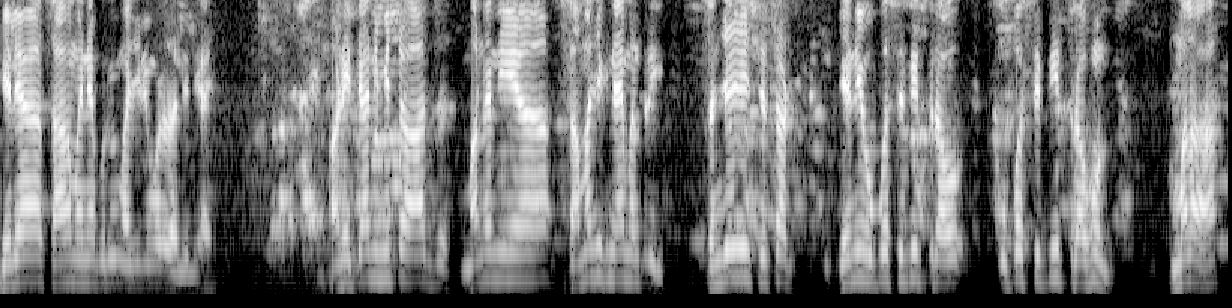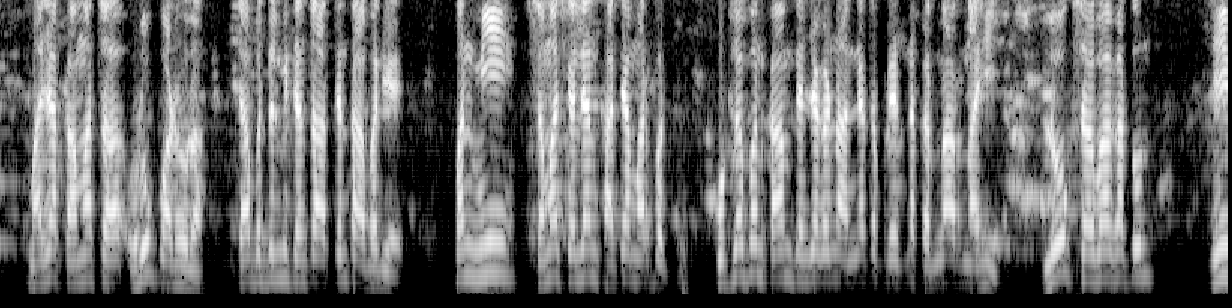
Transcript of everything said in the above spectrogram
गेल्या सहा महिन्यापूर्वी माझी निवड झालेली आहे. आणि त्यानिमित्त आज माननीय सामाजिक न्याय मंत्री संजय शिरसाट यांनी उपस्थितीत राहू उपस्थितीत राहून मला माझ्या कामाचा रूप वाढवला. त्याबद्दल मी त्यांचा अत्यंत आभारी आहे. पण मी समाज कल्याण खात्यामार्फत कुठलं पण काम त्यांच्याकडनं आणण्याचा प्रयत्न करणार नाही. लोकसहभागातून ही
